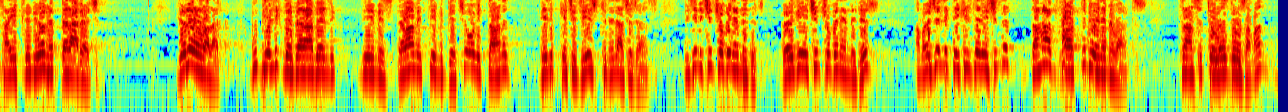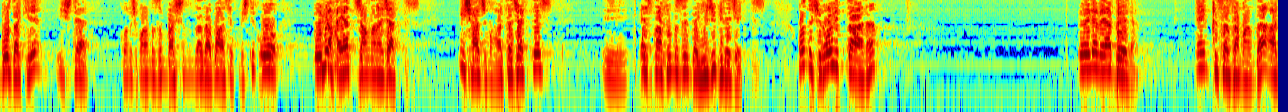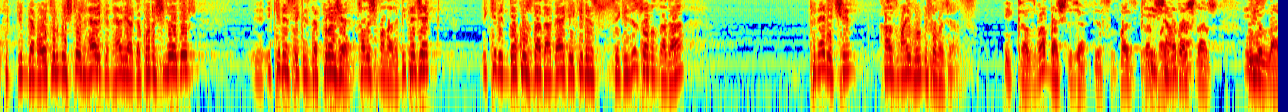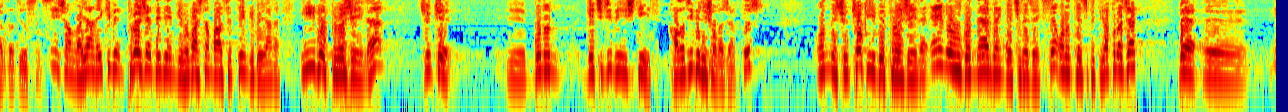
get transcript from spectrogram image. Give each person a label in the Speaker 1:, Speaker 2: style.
Speaker 1: sahipleniyor hep beraberce. Görev olarak bu birlik ve beraberliğimiz devam ettiği müddetçe o Dağı'nı delip geçeceğiz, tüneli açacağız. Bizim için çok önemlidir. Bölge için çok önemlidir. Ama özellikle ikizleri için de daha farklı bir önemi vardır. Transit yol olduğu zaman buradaki işte konuşmamızın başında da bahsetmiştik. O ölü hayat canlanacaktır. İş hacmi artacaktır. Ee, esnafımızın da yüzü gülecektir. Onun için o Dağı'nı öyle veya böyle en kısa zamanda artık gündeme oturmuştur. Her gün her yerde konuşuluyordur. Ee, 2008'de proje çalışmaları bitecek. 2009'da da belki 2008'in sonunda da tünel için kazmayı vurmuş olacağız.
Speaker 2: İlk kazma başlayacak diyorsun. Kazmayla
Speaker 1: İnşallah.
Speaker 2: başlar bu yıllarda diyorsunuz.
Speaker 1: İnşallah yani 2000 proje dediğim gibi baştan bahsettiğim gibi yani iyi bir projeyle çünkü e, bunun geçici bir iş değil, kalıcı bir iş olacaktır. Onun için çok iyi bir projeyle en uygun nereden geçilecekse onun tespiti yapılacak ve e,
